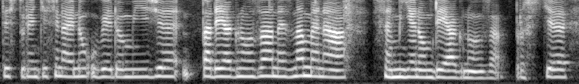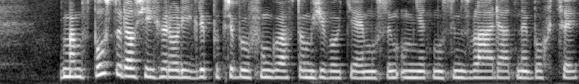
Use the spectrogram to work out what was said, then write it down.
ty studenti si najednou uvědomí, že ta diagnóza neznamená, jsem jenom diagnóza. Prostě mám spoustu dalších rolí, kdy potřebuju fungovat v tom životě, musím umět, musím zvládat, nebo chci,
